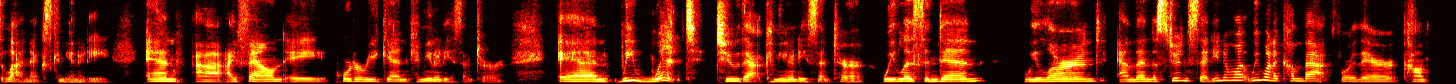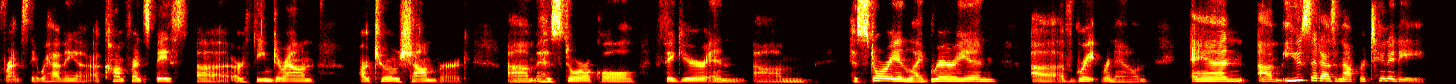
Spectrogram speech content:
Latinx community. And uh, I found a Puerto Rican community center. And we went to that community center. We listened in, we learned, and then the students said, you know what, we want to come back for their conference. They were having a, a conference based uh, or themed around Arturo Schomburg, um, a historical figure and um, historian, librarian uh, of great renown, and um, use it as an opportunity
